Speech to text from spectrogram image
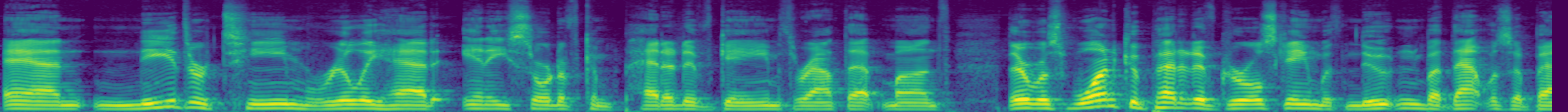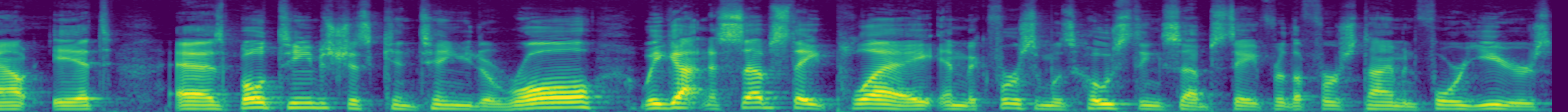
and neither team really had any sort of competitive game throughout that month. There was one competitive girls game with Newton, but that was about it. As both teams just continued to roll, we got into sub-state play, and McPherson was hosting sub-state for the first time in four years,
